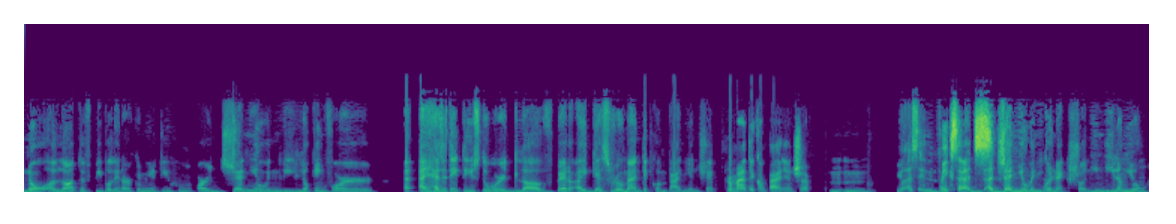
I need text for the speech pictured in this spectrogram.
know a lot of people in our community who are genuinely looking for I, I hesitate to use the word love, but I guess romantic companionship. Romantic companionship. Mm-mm. Yung as in Makes a, sense. a genuine connection, hindi lang yung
